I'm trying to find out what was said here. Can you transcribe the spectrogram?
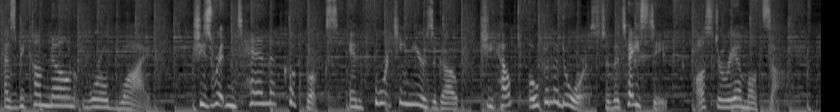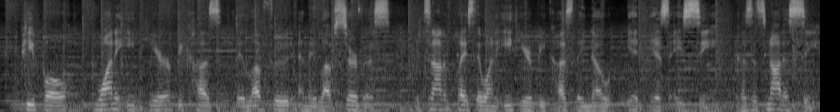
has become known worldwide. She's written 10 cookbooks, and 14 years ago, she helped open the doors to the tasty Osteria Mozza. People want to eat here because they love food and they love service. It's not a place they want to eat here because they know it is a scene, because it's not a scene.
